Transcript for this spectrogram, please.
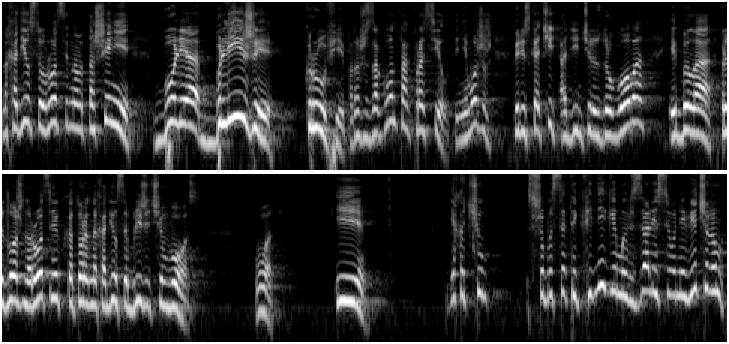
находился в родственном отношении более ближе к Руфе. Потому что закон так просил. Ты не можешь перескочить один через другого. И было предложено родственнику, который находился ближе, чем Воз. Вот. И я хочу чтобы с этой книги мы взяли сегодня вечером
